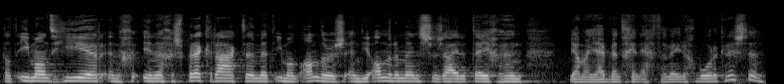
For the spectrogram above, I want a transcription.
dat iemand hier in een gesprek raakte met iemand anders en die andere mensen zeiden tegen hun: Ja, maar jij bent geen echte wedergeboren christen.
